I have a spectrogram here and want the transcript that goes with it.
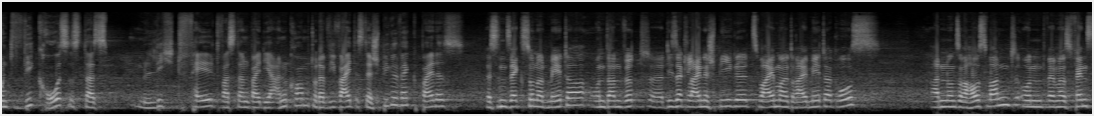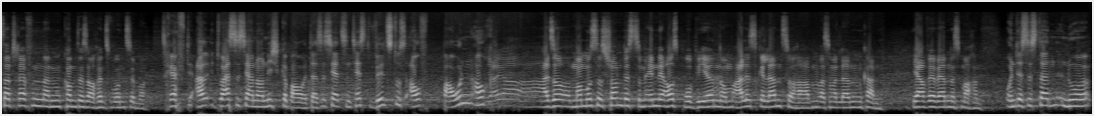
Und wie groß ist das Lichtfeld, was dann bei dir ankommt? Oder wie weit ist der Spiegel weg? Beides? Es sind 600 Meter und dann wird äh, dieser kleine Spiegel zwei mal drei Meter groß an unserer Hauswand und wenn wir das Fenster treffen, dann kommt es auch ins Wohnzimmer. Trefft, ah, du hast es ja noch nicht gebaut. Das ist jetzt ein Test. Willst du es aufbauen auch? Ja, ja. Also man muss es schon bis zum Ende ausprobieren, um alles gelernt zu haben, was man lernen kann. Ja, wir werden es machen. Und es ist dann nur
